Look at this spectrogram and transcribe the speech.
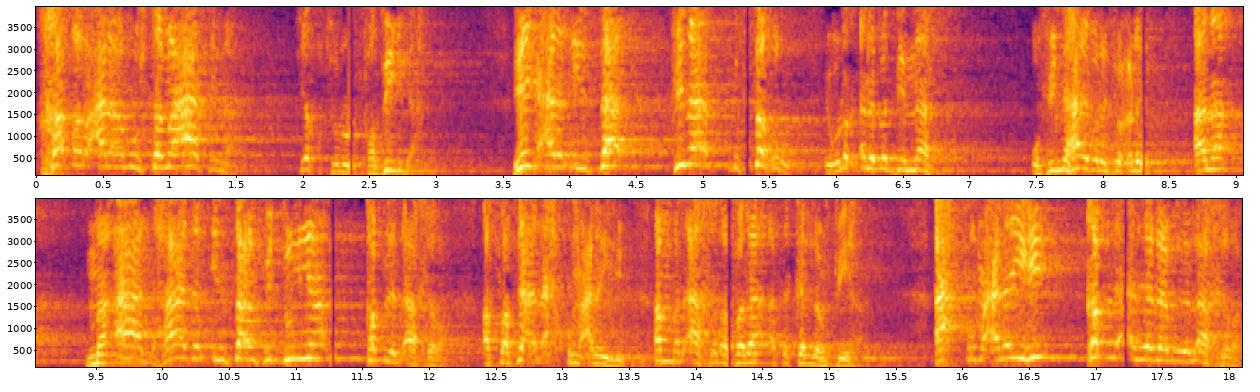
خطر على مجتمعاتنا. يقتل الفضيلة. يجعل الإنسان في ناس بيفتخروا يقول لك أنا بدي الناس وفي النهاية برجع لك أنا مآل هذا الإنسان في الدنيا قبل الآخرة. أستطيع أن أحكم عليه. أما الآخرة فلا أتكلم فيها. أحكم عليه قبل أن يذهب إلى الآخرة.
